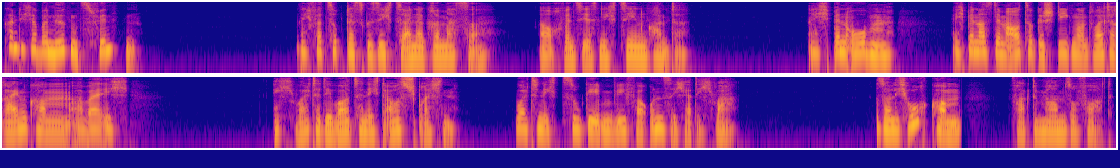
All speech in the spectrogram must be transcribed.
kann dich aber nirgends finden. Ich verzog das Gesicht zu einer Grimasse, auch wenn sie es nicht sehen konnte. Ich bin oben. Ich bin aus dem Auto gestiegen und wollte reinkommen, aber ich. Ich wollte die Worte nicht aussprechen, wollte nicht zugeben, wie verunsichert ich war. Soll ich hochkommen? fragte Mom sofort.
